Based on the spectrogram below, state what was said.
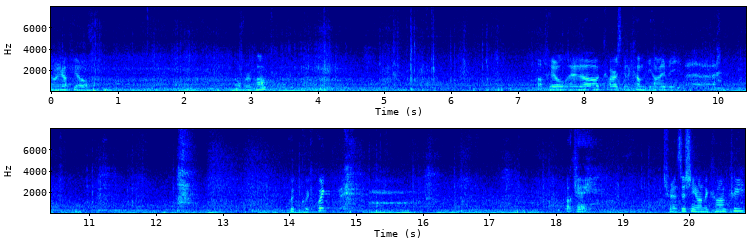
Going uphill. Over a bump. Uphill, and oh, a car's gonna come behind me. Uh, quick, quick, quick. Okay, transitioning onto concrete.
